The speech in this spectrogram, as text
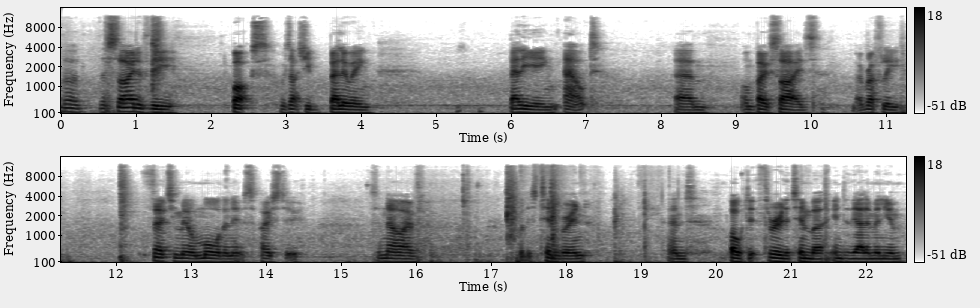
the, the side of the box was actually bellowing bellying out um, on both sides roughly 30 mil more than it was supposed to. So now I've put this timber in and bolt it through the timber into the aluminium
